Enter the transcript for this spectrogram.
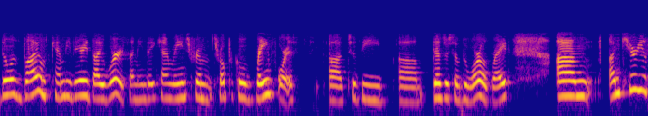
those biomes can be very diverse i mean they can range from tropical rainforests uh, to the um, deserts of the world right um, i'm curious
